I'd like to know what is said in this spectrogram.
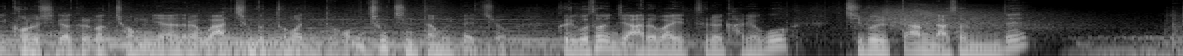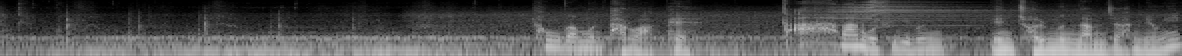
이 건우 씨가 그걸 막 정리하느라고 아침부터 막 엄청 진땀을 뺐죠. 그리고서 이제 아르바이트를 가려고 집을 딱 나섰는데 현관문 바로 앞에 까만 옷을 입은 웬 젊은 남자 한 명이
